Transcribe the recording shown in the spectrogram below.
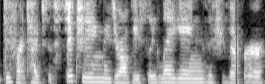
different types of stitching. These are obviously leggings. If you've ever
